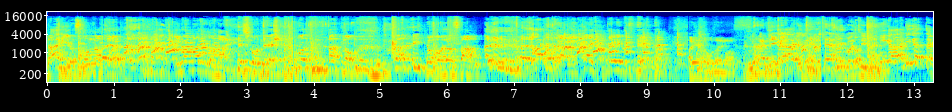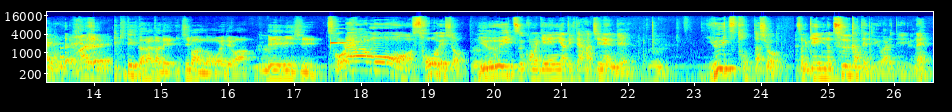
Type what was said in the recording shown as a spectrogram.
ないよそんな声。今までのナレーションで。こんなの。ないよ和田さん。あるから言いたいとテレビで。ありがとうございます。何がありがたいいマジで。生きてきた中で一番の思い出は、ABC それはもうそうでしょ、唯一この芸人やってきた8年で。うん。唯一取った賞。その芸人の通過点と言われているね。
